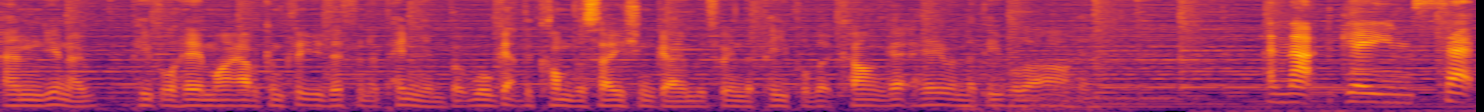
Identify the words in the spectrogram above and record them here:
And you know, people here might have a completely different opinion, but we'll get the conversation going between the people that can't get here and the people that are here. And that game, set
